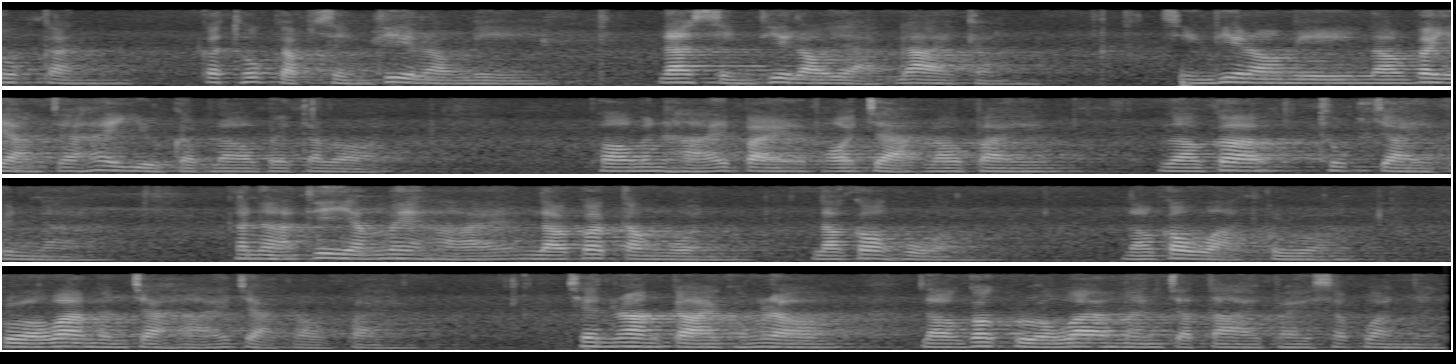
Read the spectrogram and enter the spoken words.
ทุกข์กัน ก็ทุกข์กับสิ่งที่เรามี และสิ่งที่เราอยากได้กัน สิ่งที่เรามีเราก็อยากจะให้อยู่กับเราไปตลอด พอมันหายไปพอจากเราไป เราก็ทุกข์ใจขึ้นมา ขณะที่ยังไม่หายเราก็กังวล เราก็ห่วง เราก็หวาดกลัว กลัวว่ามันจะหายจากเราไป เช่นร่างกายของเรา เราก็กลัวว่ามันจะตายไปสักวันหนึ่ง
